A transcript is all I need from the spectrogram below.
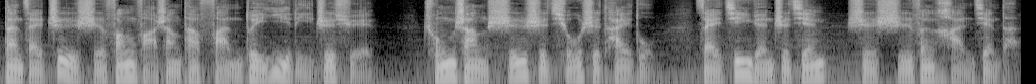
但在治史方法上，他反对义理之学，崇尚实事求是态度，在金元之间是十分罕见的。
